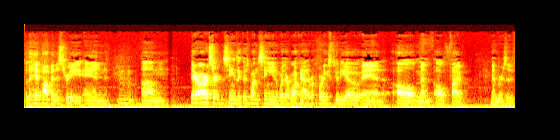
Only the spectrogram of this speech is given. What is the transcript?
of the hip hop industry and Mm-hmm. um, there are certain scenes, like there's one scene where they're walking out of the recording studio, and all mem- all five members of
